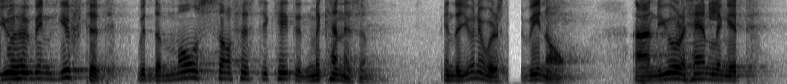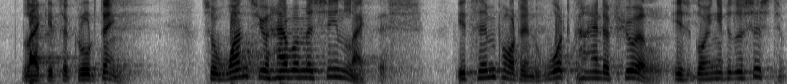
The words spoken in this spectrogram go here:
You have been gifted with the most sophisticated mechanism in the universe that we know, and you're handling it like it's a crude thing. So once you have a machine like this, it's important what kind of fuel is going into the system.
